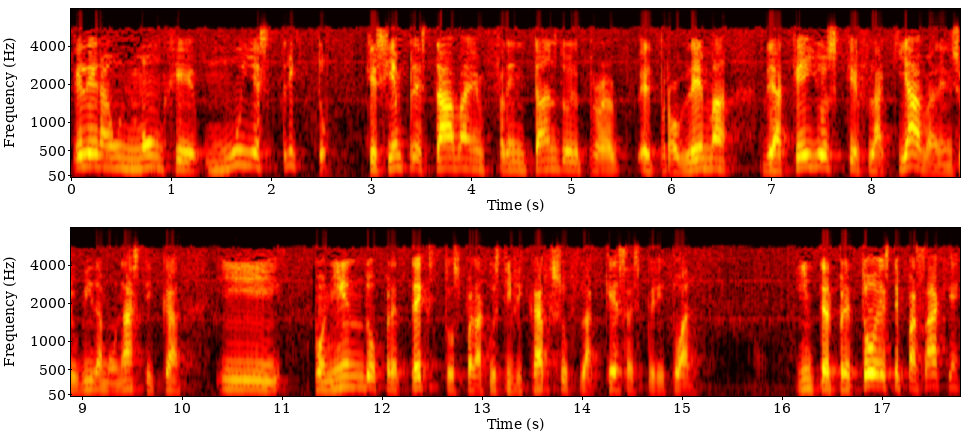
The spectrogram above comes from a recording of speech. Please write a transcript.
Él era un monje muy estricto que siempre estaba enfrentando el, problema de aquellos que flaqueaban en su vida monástica y poniendo pretextos para justificar su flaqueza espiritual. Interpretó este pasaje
